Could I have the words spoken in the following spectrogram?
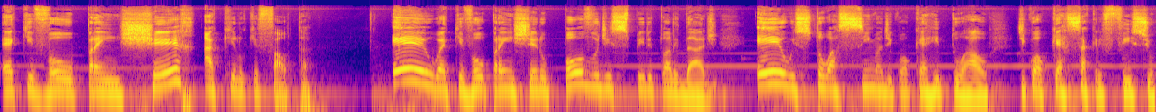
é que vou preencher aquilo que falta. Eu é que vou preencher o povo de espiritualidade. Eu estou acima de qualquer ritual, de qualquer sacrifício.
